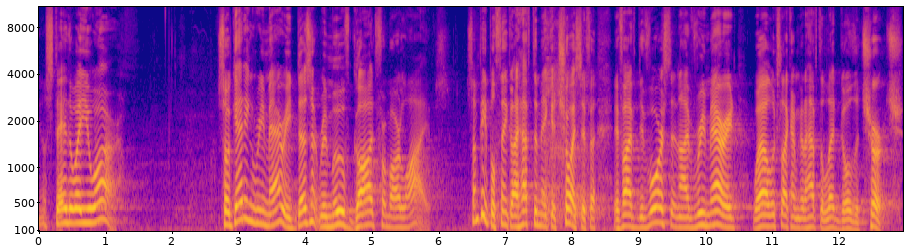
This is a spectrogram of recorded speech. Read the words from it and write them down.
know, stay the way you are. So getting remarried doesn't remove God from our lives. Some people think I have to make a choice. If, if I've divorced and I've remarried, well, it looks like I'm going to have to let go the church.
